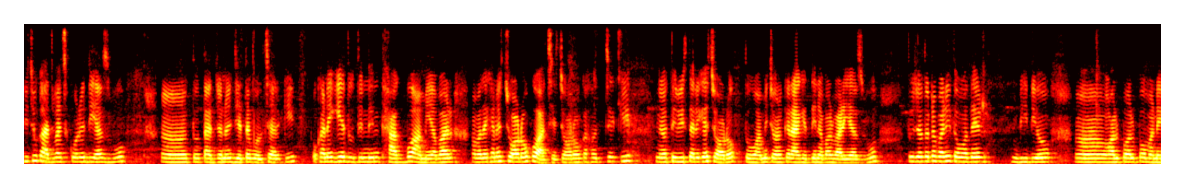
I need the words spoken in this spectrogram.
কিছু কাজবাজ করে দিয়ে আসব। তো তার জন্যই যেতে বলছে আর কি। ওখানে গিয়ে দু তিন দিন থাকব, আমি আবার আমাদের এখানে চড়কও আছে। চড়ক হচ্ছে কি তিরিশ তারিখে চড়ক, তো আমি চড়কের আগের দিন আবার বাড়ি আসব। তো যতটা পারি তোমাদের ভিডিও অল্প অল্প মানে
